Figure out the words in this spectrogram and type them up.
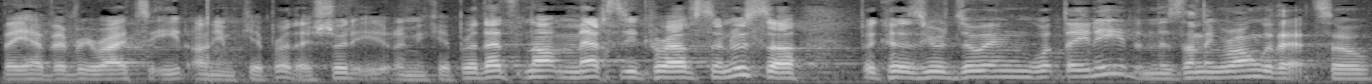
they have every right to eat on Yom Kippur. They should eat on Yom Kippur. That's not Mechzi Karav Sanusa because you're doing what they need and there's nothing wrong with that. So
